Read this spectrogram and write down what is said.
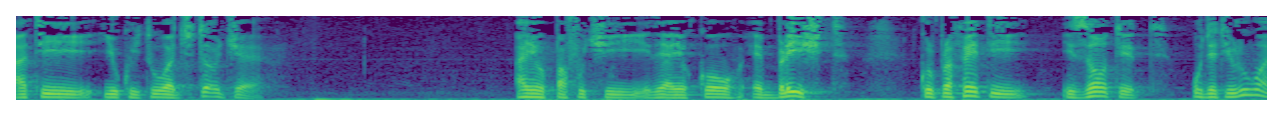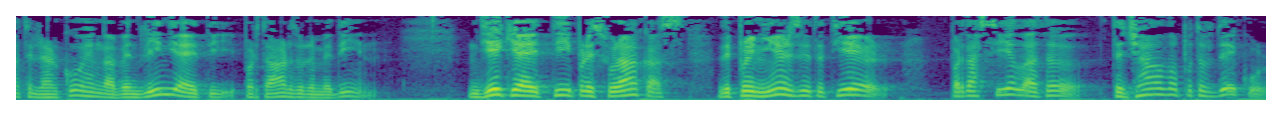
atij iu kujtua çdo gjë. Ajo pafuqi dhe ajo kohë e brishtë, kur profeti i Zotit u detyrua të largohej nga vendlindja e tij për të ardhur në Medinë. Ndjekja e tij prej Surakas dhe prej njerëzve të tjerë për ta sjellë atë të gjallë apo të vdekur,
